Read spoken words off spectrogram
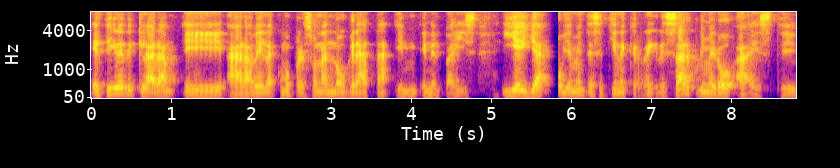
El tigre declara eh, a Arabella como persona no grata en el país y ella obviamente se tiene que regresar primero a, este,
